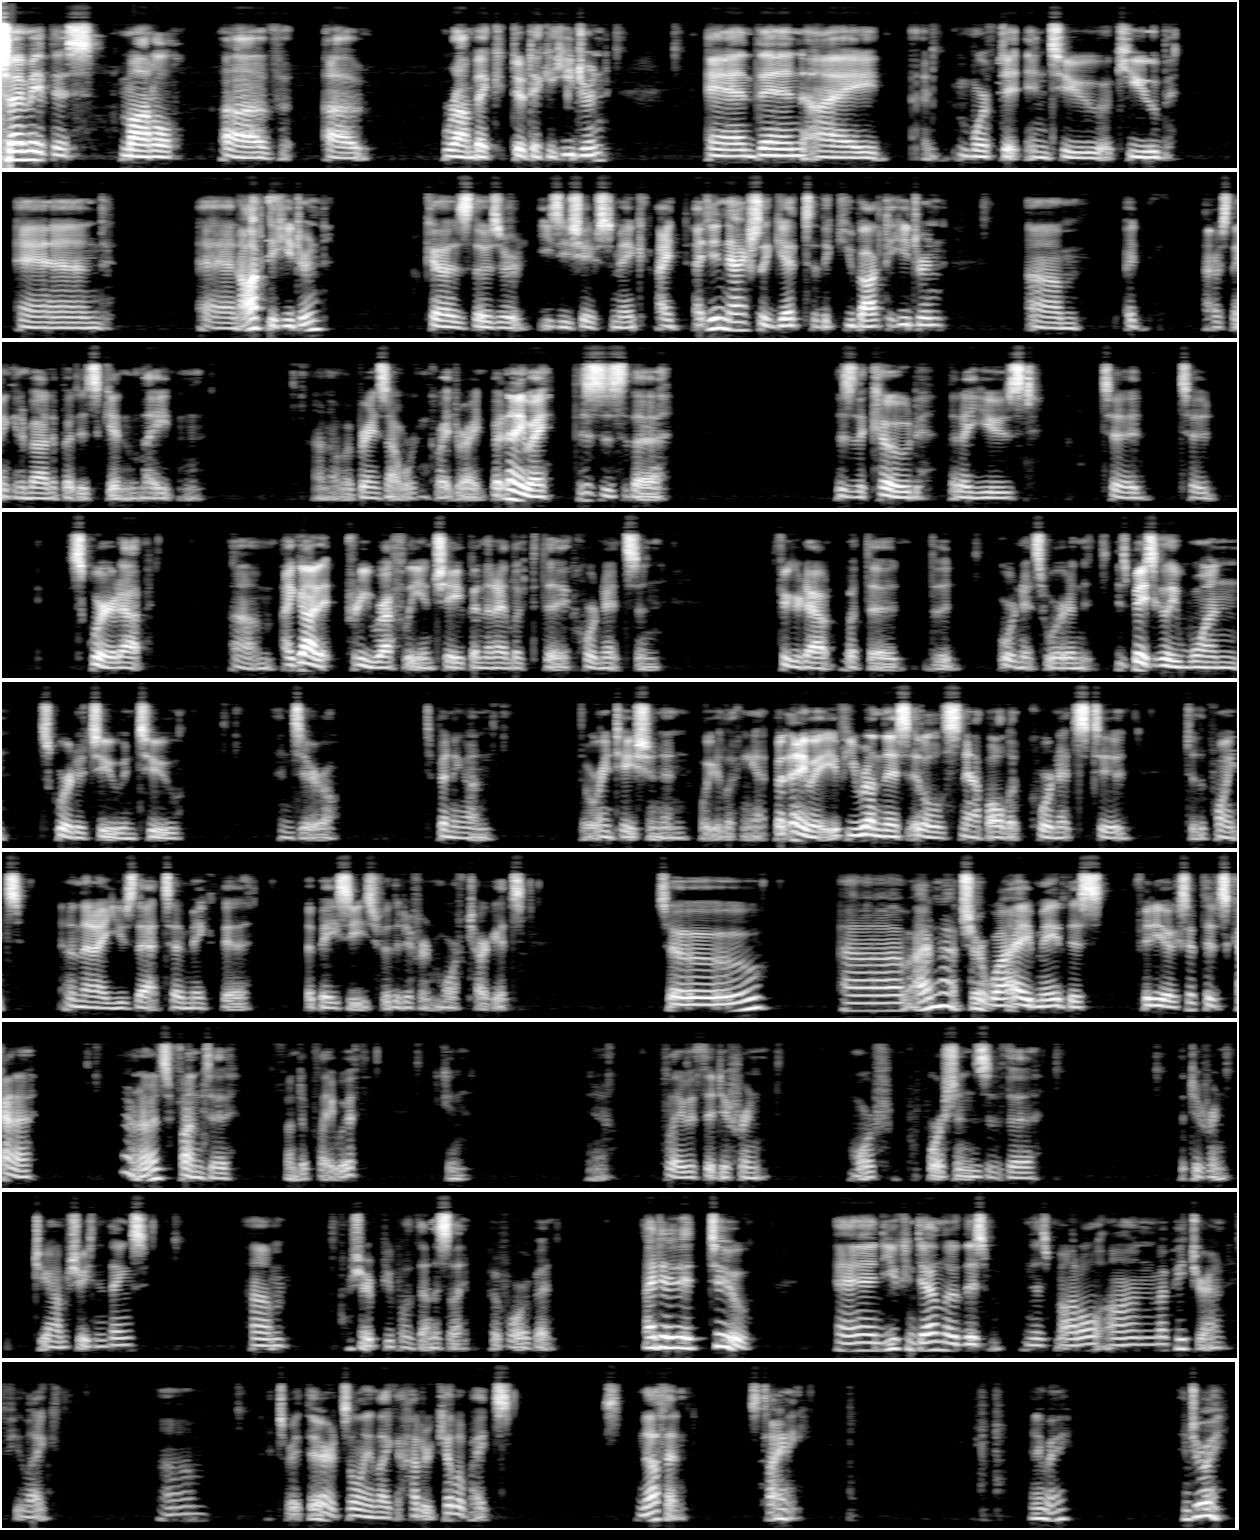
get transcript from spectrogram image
So I made this model of a rhombic dodecahedron and then I morphed it into a cube and an octahedron because those are easy shapes to make. I, I didn't actually get to the cuboctahedron. Um, I, I was thinking about it, but it's getting late and I don't know, my brain's not working quite right. But anyway, this is the this is the code that I used to to square it up. Um, I got it pretty roughly in shape and then I looked at the coordinates and figured out what the, the ordinates were and it's basically 1 square root of 2 and 2 and 0 depending on the orientation and what you're looking at. But anyway, if you run this it'll snap all the coordinates to, to the points and then I use that to make the, the bases for the different morph targets. So uh, I'm not sure why I made this video except that it's kind of I don't know it's fun to fun to play with. You can you know, play with the different morph proportions of the the different geometries and things. Um, I'm sure people have done this like before, but I did it too. And you can download this this model on my Patreon if you like. Um, it's right there. It's only like 100 kilobytes. It's nothing. It's tiny. Anyway, enjoy.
